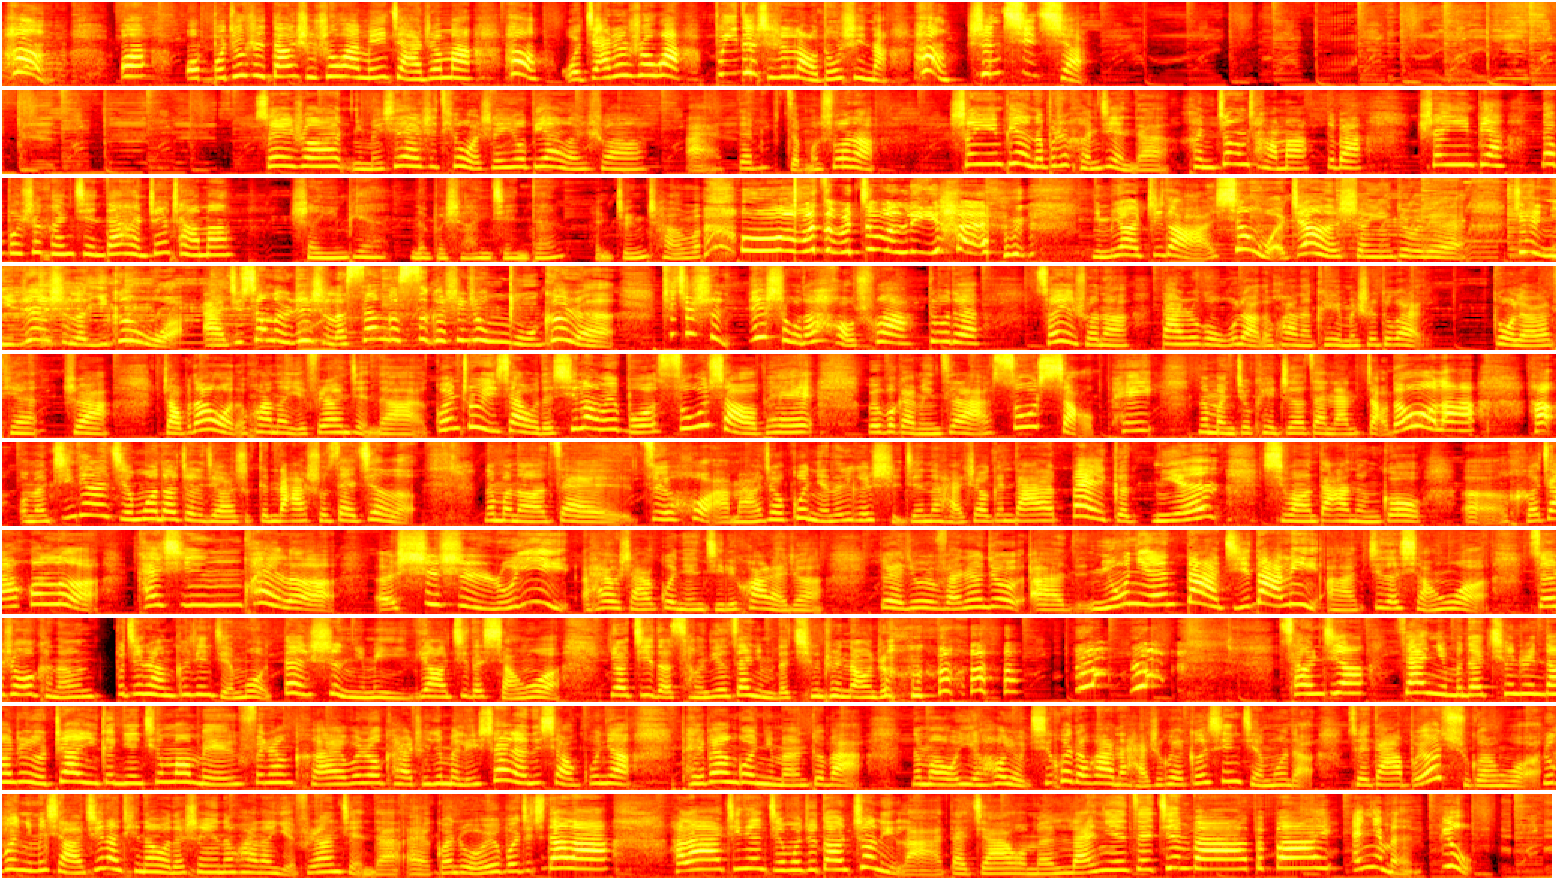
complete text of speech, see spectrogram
哼，我我不就是当时说话没夹着吗？哼，我夹着说话不一定谁是老东西呢。哼，生气气。所以说，你们现在是听我声音又变了是吧？哎，但怎么说呢？声音变那不是很简单、很正常吗？对吧？声音变那不是很简单、很正常吗？声音变那不是很简单、很正常吗？哦，我怎么这么厉害？你们要知道啊，像我这样的声音，对不对？就是你认识了一个我，哎，就相当于认识了三个、四个甚至五个人，这就是认识我的好处啊，对不对？所以说呢，大家如果无聊的话呢，可以没事都来。跟我聊聊天是吧？找不到我的话呢，也非常简单啊，关注一下我的新浪微博苏小呸，微博改名字啦，苏小呸，那么你就可以知道在哪里找到我了。好，我们今天的节目到这里就要是跟大家说再见了。那么呢，在最后啊，马上就要过年的这个时间呢，还是要跟大家拜个年，希望大家能够呃阖家欢乐，开心快乐，呃事事如意。还有啥过年吉利话来着？对，就是反正就啊牛年大吉大利。啊，记得想我。虽然说我可能不经常更新节目，但是你们一定要记得想我，要记得曾经在你们的青春当中。曾经在你们的青春当中，有这样一个年轻貌美、非常可爱、温柔可爱、纯洁美丽、善良的小姑娘陪伴过你们，对吧？那么我以后有机会的话呢，还是会更新节目的，所以大家不要取关我。如果你们想要经常听到我的声音的话呢，也非常简单，哎，关注我微博就知道啦。好啦，今天节目就到这里啦，大家我们来年再见吧，拜拜，爱你们，biu。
